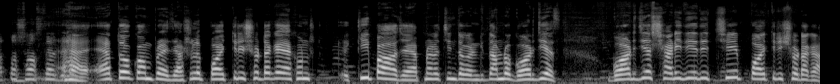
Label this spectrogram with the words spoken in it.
এত সস্তা হ্যাঁ এত কম প্রাইস আসলে পঁয়ত্রিশশো টাকায় এখন কি পাওয়া যায় আপনারা চিন্তা করেন, কিন্তু আমরা গর্জিয়াস গর্জিয়াস শাড়ি দিয়ে দিচ্ছি পঁয়ত্রিশশো টাকা।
